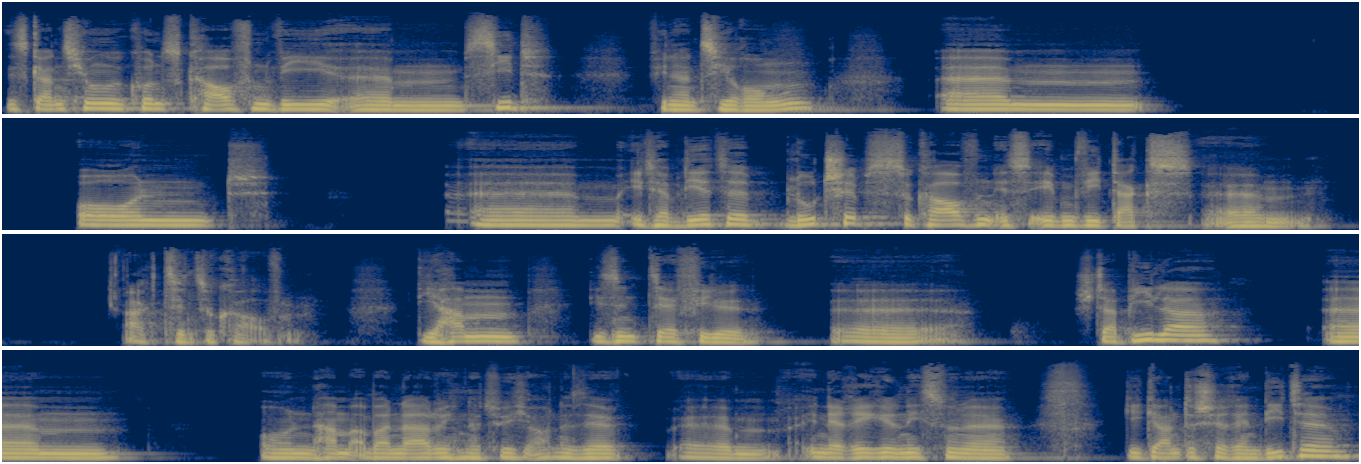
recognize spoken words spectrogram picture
ist ganz junge Kunst kaufen wie ähm, Seed-Finanzierungen. Ähm, und ähm, etablierte Blue Chips zu kaufen, ist eben wie DAX-Aktien ähm, zu kaufen. Die haben, die sind sehr viel äh, stabiler ähm, und haben aber dadurch natürlich auch eine sehr, ähm, in der Regel nicht so eine gigantische Rendite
